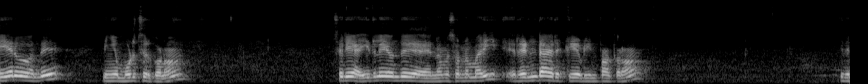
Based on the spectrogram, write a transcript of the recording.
தேர்வை வந்து நீங்கள் முடிச்சிருக்கணும். சரியா? இதிலே வந்து நம்ம சொன்ன மாதிரி ரெண்டாக இருக்குது அப்படின்னு பார்க்குறோம் இது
